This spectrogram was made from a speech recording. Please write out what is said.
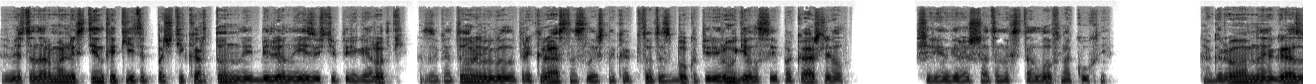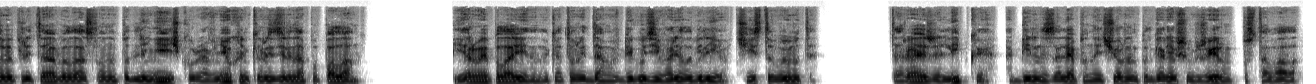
Вместо нормальных стен какие-то почти картонные, беленые известью перегородки, за которыми было прекрасно слышно, как кто-то сбоку переругивался и покашливал. Шеренга расшатанных столов на кухне. Огромная газовая плита была, словно под линеечку, равнехонько разделена пополам. Первая половина, на которой дама в бегуди варила белье, чисто вымыта. Вторая же, липкая, обильно заляпанная черным подгоревшим жиром, пустовала.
